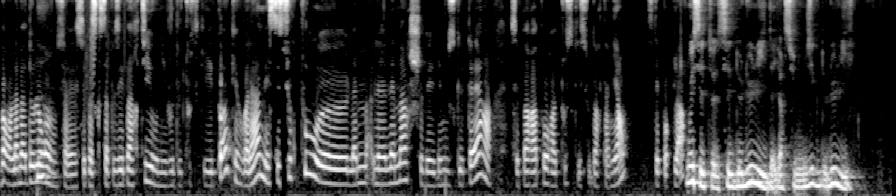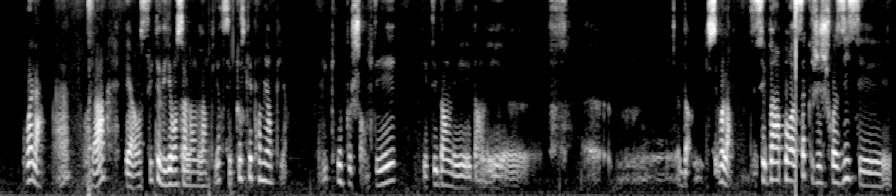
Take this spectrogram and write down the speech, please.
bon, la Madelon, c'est parce que ça faisait partie au niveau de tout ce qui est époque, voilà, mais c'est surtout euh, la, la- la marche des, des mousquetaires, c'est par rapport à tout ce qui est sous d'Artagnan, cette époque-là. Oui, c'est c'est de Lully, d'ailleurs c'est une musique de Lully. Voilà, hein, voilà. Et ensuite, Veillons au salon de l'Empire, c'est tout ce qui est Premier Empire. Les troupes chantées, qui étaient dans les. Dans les euh, euh, voilà, c'est par rapport à ça que j'ai choisi, c'est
